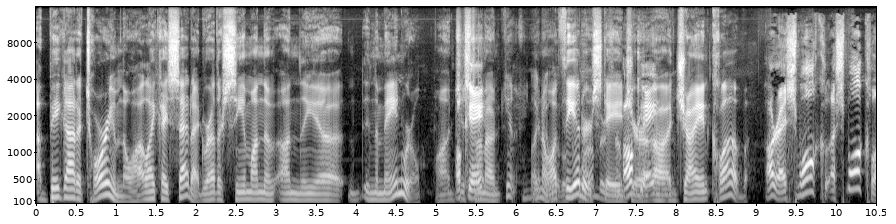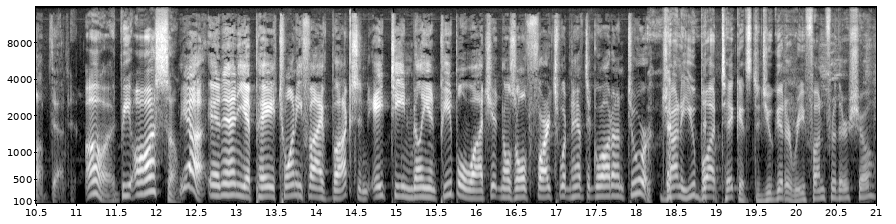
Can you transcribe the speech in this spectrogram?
a big auditorium though? Like I said, I'd rather see him on the on the uh, in the main room, uh, just Okay. on a you know, you know a a, theater club or stage something? or Okay. a giant club. All right, small cl- a small club then. Oh, it'd be awesome. Yeah, and then you pay twenty five bucks, and eighteen million people watch it, and those old farts wouldn't have to go out on tour. Johnny, you bought tickets. Did you get a refund for their show?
